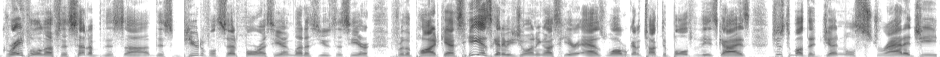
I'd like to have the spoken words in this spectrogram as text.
Grateful enough to set up this uh, this beautiful set for us here and let us use this here for the podcast. He is going to be joining us here as well. We're going to talk to both of these guys just about the general strategy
